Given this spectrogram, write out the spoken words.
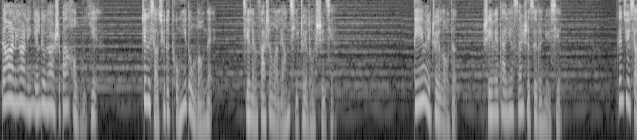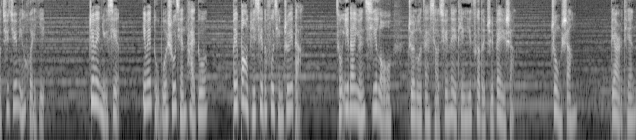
当二零二零年六月二十八号午夜，这个小区的同一栋楼内。接连发生了两起坠楼事件。第一位坠楼的，是一位大约三十岁的女性。根据小区居民回忆，这位女性因为赌博输钱太多，被暴脾气的父亲追打，从一单元七楼坠落在小区内庭一侧的植被上，重伤，第二天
